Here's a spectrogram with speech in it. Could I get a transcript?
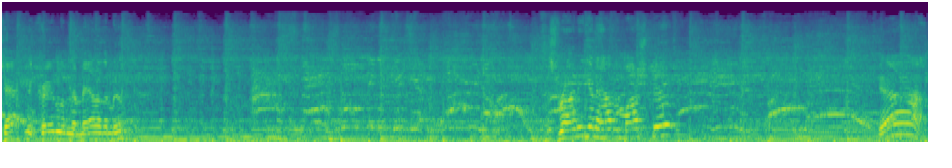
Cat in the Cradle and the Man on the Moon? Is Ronnie gonna have a mosh pit? Yeah.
